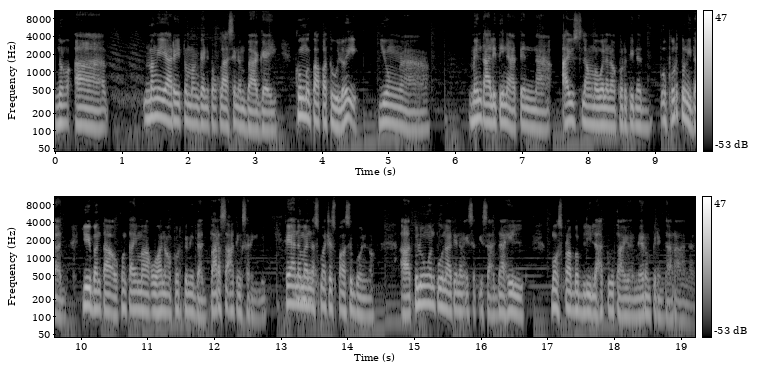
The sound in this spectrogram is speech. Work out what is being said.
no, ah, mangyayari itong mga ganitong klase ng bagay kung magpapatuloy yung ah, mentality natin na ayos lang mawala ng oportunidad, oportunidad yung ibang tao kung tayo makakuha ng oportunidad para sa ating sarili. Kaya naman Mm. as much as possible, no, ah, tulungan po natin ang isa't isa dahil most probably lahat po tayo ay merong pinagdaraanan.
